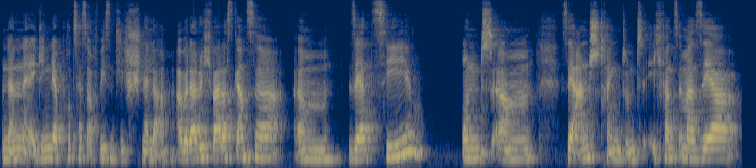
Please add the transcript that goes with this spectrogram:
und dann äh, ging der Prozess auch wesentlich schneller, aber dadurch war das Ganze ähm, sehr zäh und ähm, sehr anstrengend und ich fand es immer sehr,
